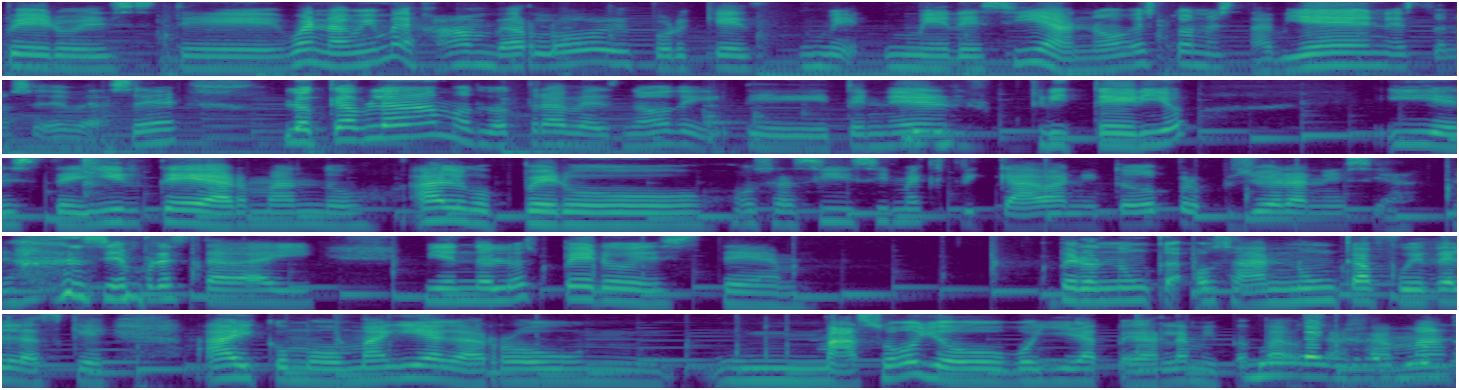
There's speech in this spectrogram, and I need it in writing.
pero este, bueno, a mí me dejaban verlo porque me, me decían, ¿no? Esto no está bien, esto no se debe hacer. Lo que hablábamos la otra vez, ¿no? De, de tener criterio y este irte armando algo, pero o sea, sí sí me explicaban y todo, pero pues yo era necia. Siempre estaba ahí viéndolos, pero este pero nunca, o sea, nunca fui de las que, ay, como Maggie agarró un, mazo, yo voy a ir a pegarle a mi papá, o sea, jamás.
